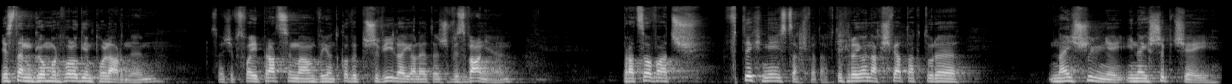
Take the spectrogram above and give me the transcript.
Jestem geomorfologiem polarnym. Słuchajcie, w swojej pracy mam wyjątkowy przywilej, ale też wyzwanie pracować w tych miejscach świata, w tych rejonach świata, które najsilniej i najszybciej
